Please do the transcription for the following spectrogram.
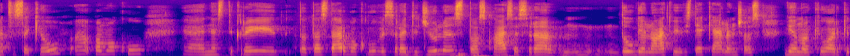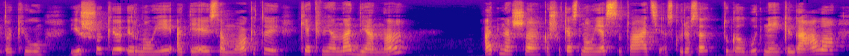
atsisakiau pamokų E, nes tikrai to, tas darbo krūvis yra didžiulis, tos klasės yra daugeliu atveju vis tiek keliančios vienokių ar kitokių iššūkių ir naujai atėjusiam mokytojui kiekviena diena atneša kažkokias naujas situacijas, kuriuose tu galbūt ne iki galo uh,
